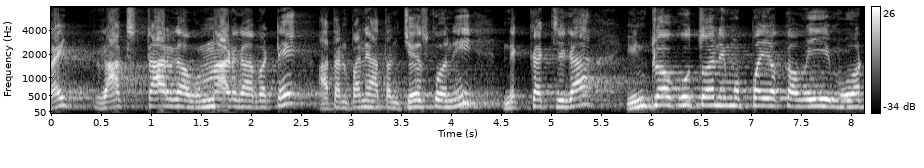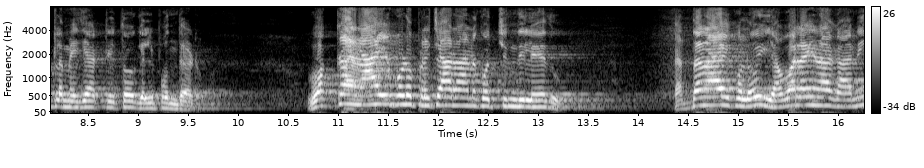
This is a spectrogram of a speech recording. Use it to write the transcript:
రైట్ రాక్ స్టార్గా ఉన్నాడు కాబట్టి అతని పని అతను చేసుకొని నిక్కచ్చిగా ఇంట్లో కూర్చొని ముప్పై ఒక్క వెయ్యి ఓట్ల మెజార్టీతో గెలుపొందాడు. ఒక్క నాయకుడు ప్రచారానికి వచ్చింది లేదు. పెద్ద నాయకులు ఎవరైనా కానీ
